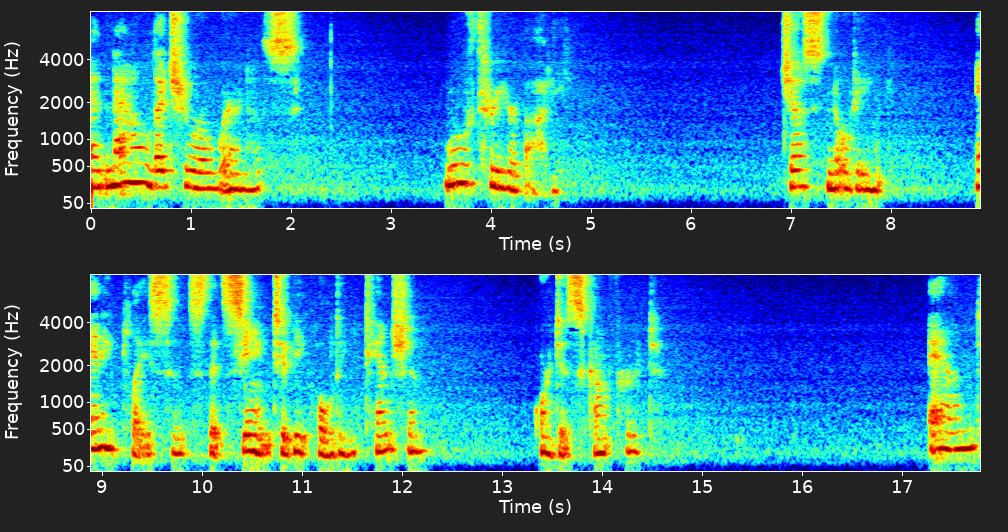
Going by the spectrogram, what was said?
And now let your awareness move through your body, just noting any places that seem to be holding tension or discomfort, and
